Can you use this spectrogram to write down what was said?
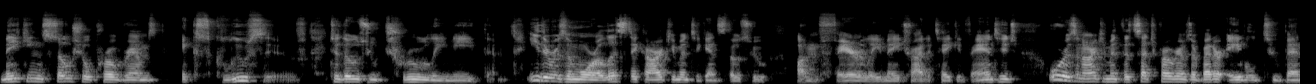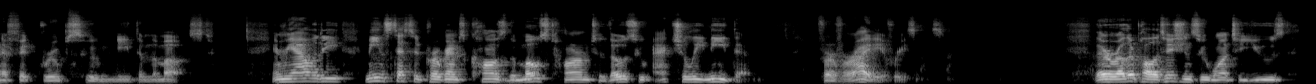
making social programs exclusive to those who truly need them, either as a moralistic argument against those who unfairly may try to take advantage, or as an argument that such programs are better able to benefit groups who need them the most. In reality, means-tested programs cause the most harm to those who actually need them, for a variety of reasons. There are other politicians who want to use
